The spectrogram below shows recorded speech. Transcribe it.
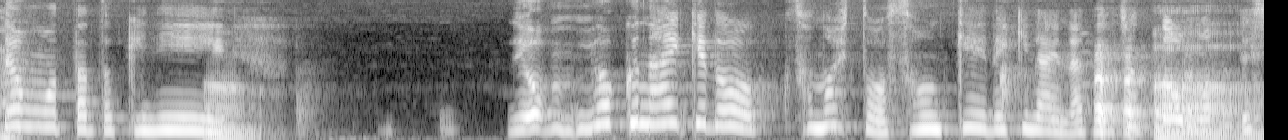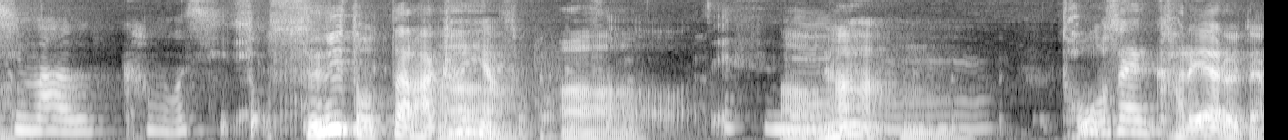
て思った時に、よよくないけどその人を尊敬できないなってちょっと思ってしまうかもしれない。巣に取ったらあかんやん、そこ。あそうですね。なあ。当然カレーやろって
